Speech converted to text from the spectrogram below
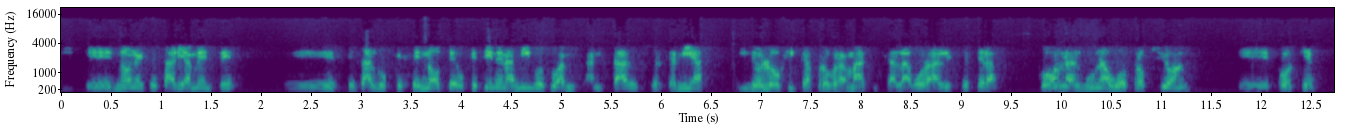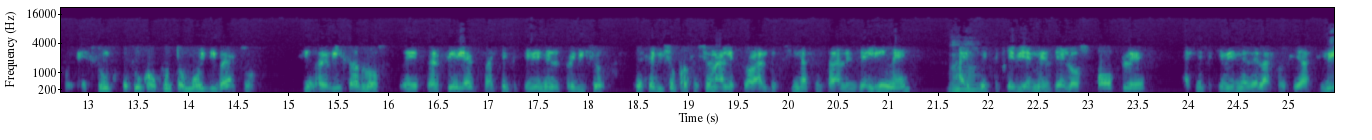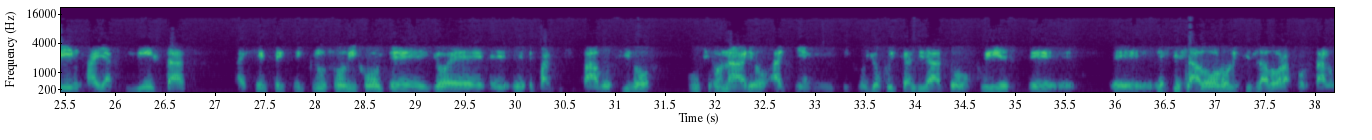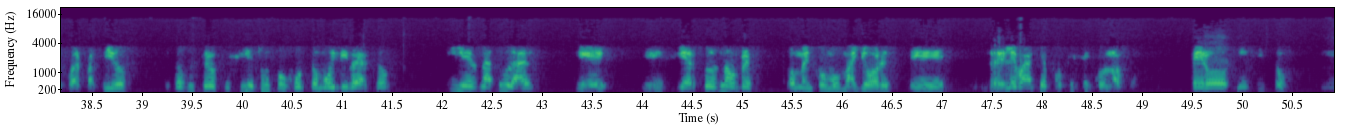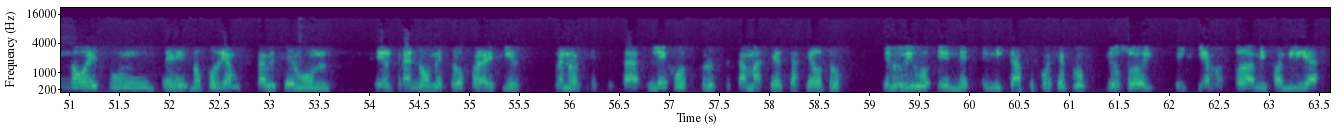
y que no necesariamente eh, es algo que se note o que tienen amigos o amistades cercanía ideológica, programática, laboral, etcétera, con alguna u otra opción, eh, porque es un, es un conjunto muy diverso. Si revisas los eh, perfiles, hay gente que viene del servicio, del servicio profesional electoral de oficinas centrales del INE, hay gente que viene de los OPLES, hay gente que viene de la sociedad civil, hay activistas, hay gente que incluso dijo que yo he, he, participado, he sido funcionario, hay quien dijo yo fui candidato, fui este eh, legislador o legisladora por tal o cual partido. Entonces creo que sí es un conjunto muy diverso y es natural que que ciertos nombres tomen como mayor este, relevancia porque se conocen. Pero, insisto, no es un, eh, no podríamos establecer un cercanómetro para decir, bueno, este está lejos, pero este está más cerca que otro. Te lo digo en, mi caso, por ejemplo, yo soy de izquierda. Toda mi familia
